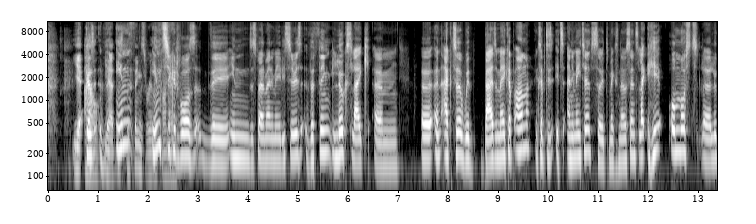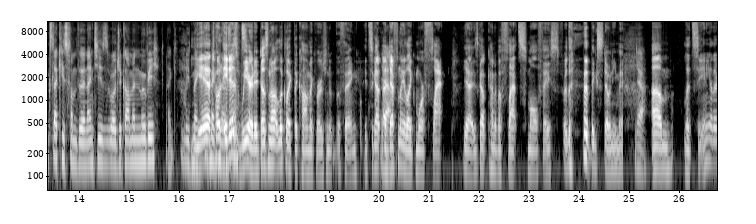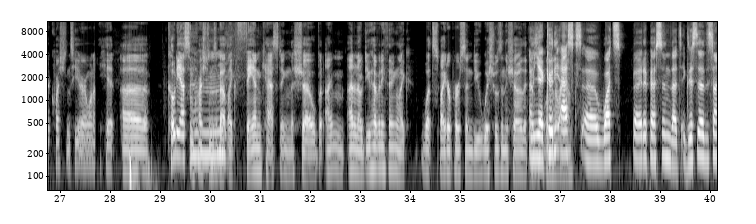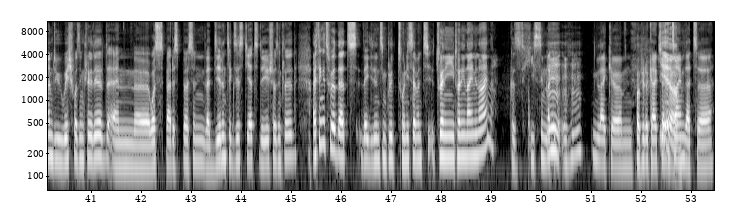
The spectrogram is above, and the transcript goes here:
Yeah, Because oh, yeah, the, in the thing's really in funny. Secret Wars, the in the Spider-Man animated series, the thing looks like um uh, an actor with bad makeup on, except it's, animated, so it makes no sense. Like he almost uh, looks like he's from the '90s Roger Corman movie. Like it makes yeah, it, makes to- no it is weird. It does not look like the comic version of the thing. It's got Yeah. a definitely like more flat. Yeah, he's got kind of a flat, small face for the, the big stony man. Yeah. Um, let's see. Any other questions here I want to hit? Uh, Cody asked some questions Um, about like fan casting the show, but I'm I don't know. Do you have anything like what Spider Person do you wish was in the show that? I mean, yeah, Cody around? asks uh, what Spider person that existed at the time do you wish was included, and uh, what Spider person that didn't exist yet do you wish was included? I think it's weird that they didn't include 2070, 20, 2099 because he seemed like a, Mm-hmm. like um, popular character at the time. That uh,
